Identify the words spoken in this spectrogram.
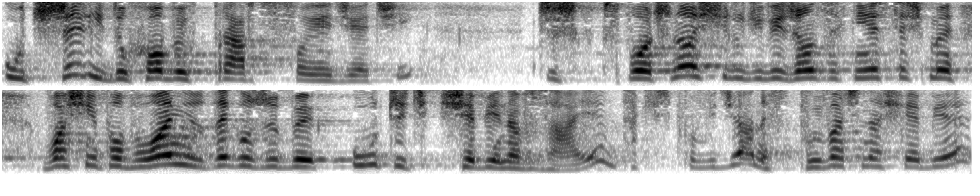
uczyli duchowych praw swoje dzieci? Czyż w społeczności ludzi wierzących nie jesteśmy właśnie powołani do tego, żeby uczyć siebie nawzajem? Tak jest powiedziane, wpływać na siebie?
